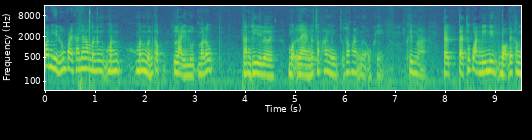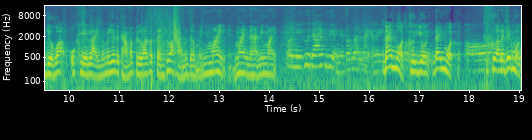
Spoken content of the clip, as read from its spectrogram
ก้อนหินลงไปแค่นั้นนะมันมันมันเหมือนกับไหลหลุดมาแล้วทันทีเลย หมดแรงแล้วสักพักหนึ่งสักพักหนึ่งโอเค ขึ้นมา แต่แต่ทุกวันนี้นี่บอกได้คำเดียวว่าโอเคไหลมันไม่เยอะแต่ถามว่าเป็นร้อยเปอร์เซ็นที่ว่าหายเหมันเดิมไหมไม่ไม่นะฮะนี่ไม่ตอนนี้คือได้เหวี่ยงในประมาณไหนอะไรได้หมดคือโยนได้หมดอ๋อคืออะไรได้หมด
